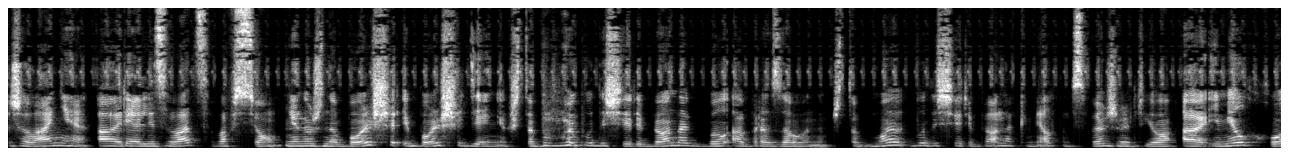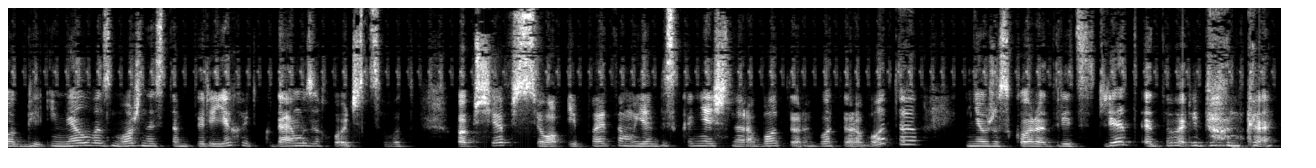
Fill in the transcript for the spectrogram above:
желание э, реализоваться во всем. Мне нужно больше и больше денег, чтобы мой будущий ребенок был образованным, чтобы мой будущий ребенок имел там свое жилье, э, имел хобби, имел возможность там переехать, куда ему захочется. Вот вообще все. И поэтому я бесконечно работаю, работаю, работаю. Мне уже скоро 30 лет этого ребенка.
